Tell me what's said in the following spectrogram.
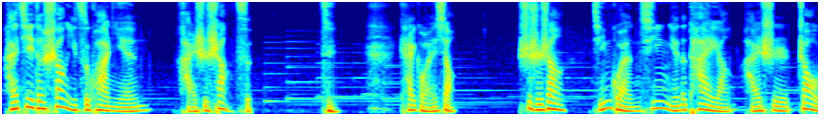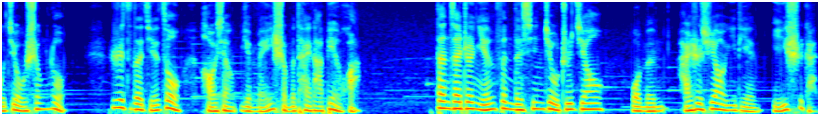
还记得上一次跨年，还是上次？开个玩笑。事实上，尽管新一年的太阳还是照旧升落。日子的节奏好像也没什么太大变化，但在这年份的新旧之交，我们还是需要一点仪式感。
